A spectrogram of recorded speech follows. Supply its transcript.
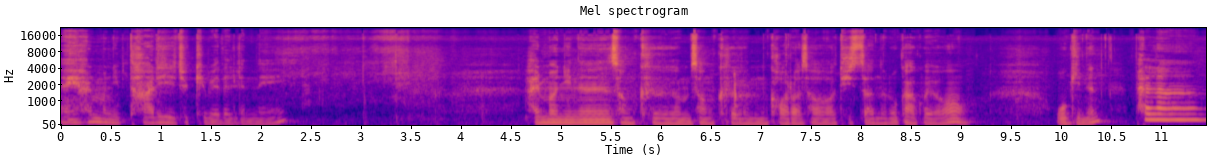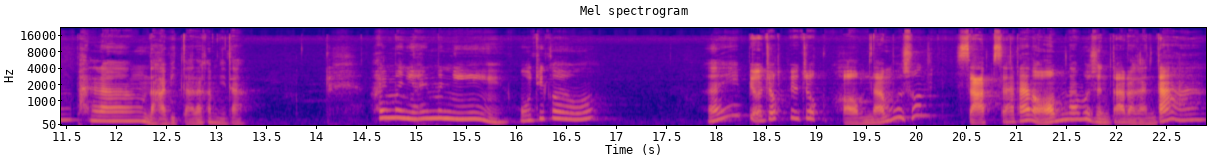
에이, 할머니 다리 이렇게 매달렸네. 할머니는 성큼성큼 걸어서 뒷산으로 가고요. 오기는 팔랑팔랑 나비 따라갑니다. 할머니, 할머니, 어디 가요? 아이, 뾰족뾰족 엄나무순, 쌉쌀한 엄나무순 따라간다.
